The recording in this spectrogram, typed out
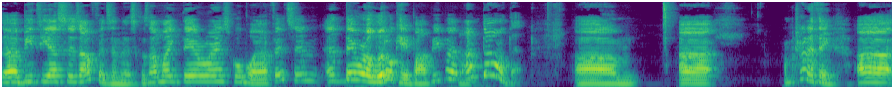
uh, BTS's outfits in this because I'm like they were wearing schoolboy outfits and, and they were a little K-poppy, but I'm down with that. Um, uh, I'm trying to think. Uh,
